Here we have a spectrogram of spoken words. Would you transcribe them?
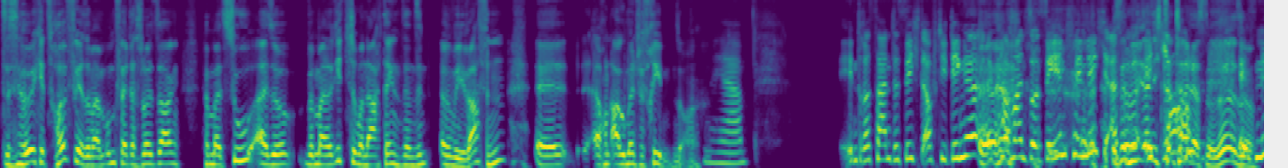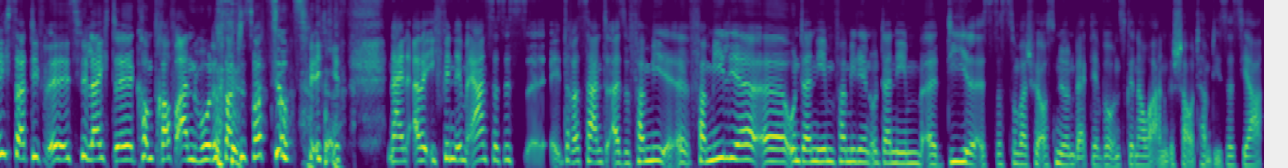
das höre ich jetzt häufiger so in meinem Umfeld, dass Leute sagen, hör mal zu, also wenn man richtig drüber nachdenkt, dann sind irgendwie Waffen äh, auch ein Argument für Frieden. So. Ja, interessante Sicht auf die Dinge, äh, kann man so sehen, finde ich. Also ist nicht, ich glaub, das nur, ne? also. ist nicht ist vielleicht äh, kommt drauf an, wo das satisfaktionsfähig ist. Nein, aber ich finde im Ernst, das ist äh, interessant. Also Familie, Familie äh, Unternehmen, Familienunternehmen äh, Deal ist das zum Beispiel aus Nürnberg, der wir uns genauer angeschaut haben dieses Jahr.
